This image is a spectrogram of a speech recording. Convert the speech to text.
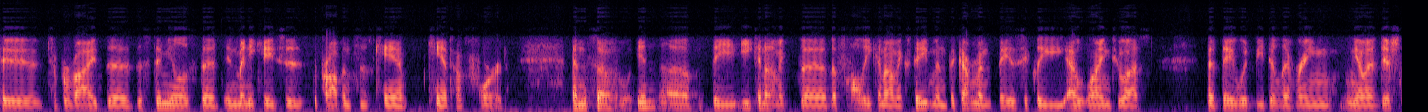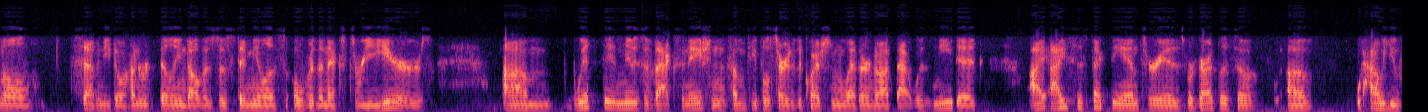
to, to provide the, the stimulus that in many cases the provinces can't, can't afford. And so in the, the economic, the, the fall economic statement, the government basically outlined to us that they would be delivering, you know, additional 70 to 100 billion dollars of stimulus over the next three years. Um, with the news of vaccination, some people started to question whether or not that was needed. I, I suspect the answer is, regardless of, of how you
